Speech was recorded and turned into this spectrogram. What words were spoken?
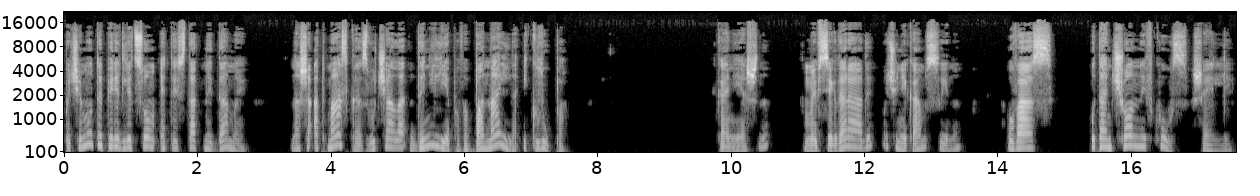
Почему-то перед лицом этой статной дамы наша отмазка звучала до нелепого, банально и глупо. Конечно, мы всегда рады ученикам сына. У вас утонченный вкус, Шелли.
